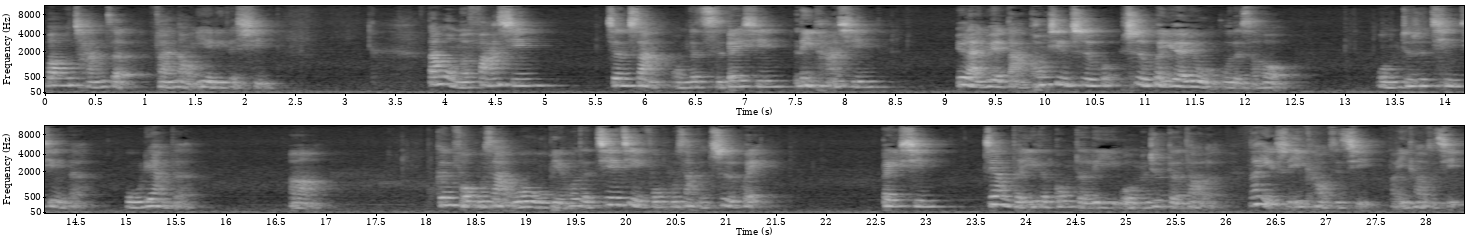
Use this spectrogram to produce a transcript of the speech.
包藏着烦恼业力的心。当我们发心。增上我们的慈悲心、利他心越来越大，空性智慧智慧越来越稳固的时候，我们就是清净的、无量的，啊，跟佛菩萨无无别，或者接近佛菩萨的智慧、悲心这样的一个功德利益，我们就得到了。那也是依靠自己啊，依靠自己。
